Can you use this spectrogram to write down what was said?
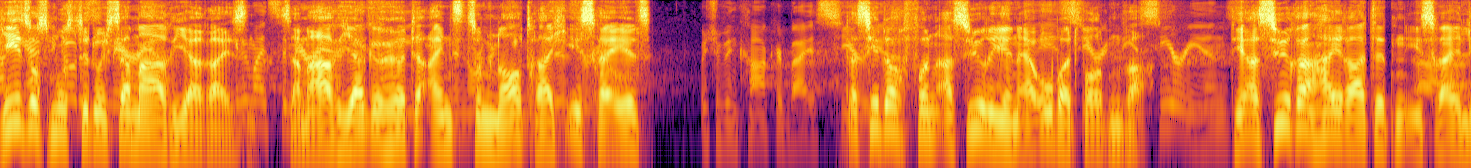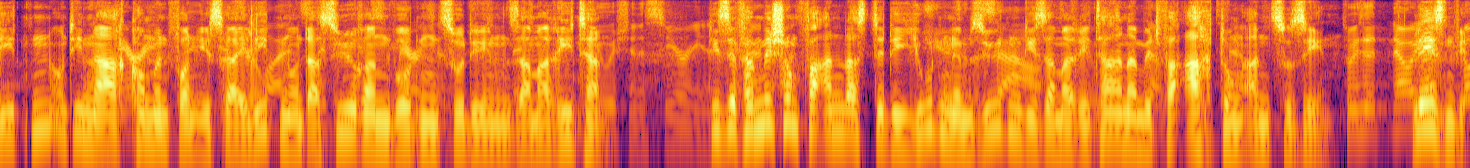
Jesus musste durch Samaria reisen. Samaria gehörte einst zum Nordreich Israels, das jedoch von Assyrien erobert worden war. Die Assyrer heirateten Israeliten und die Nachkommen von Israeliten und Assyrern wurden zu den Samaritern. Diese Vermischung veranlasste die Juden im Süden, die Samaritaner mit Verachtung anzusehen. Lesen wir.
